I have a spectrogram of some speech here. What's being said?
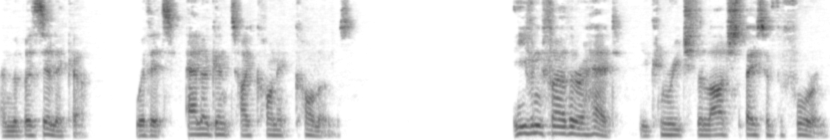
and the basilica, with its elegant iconic columns. Even further ahead you can reach the large space of the Forum,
